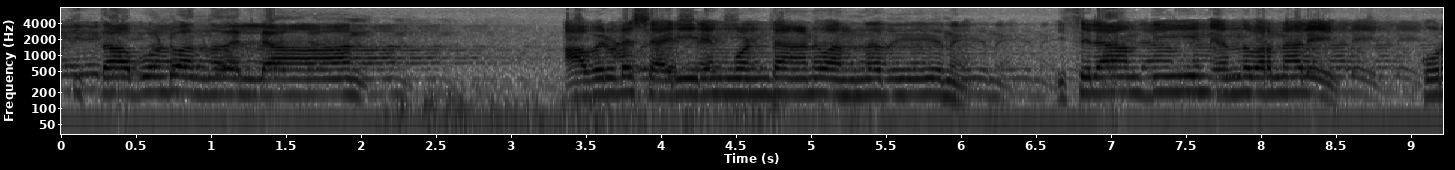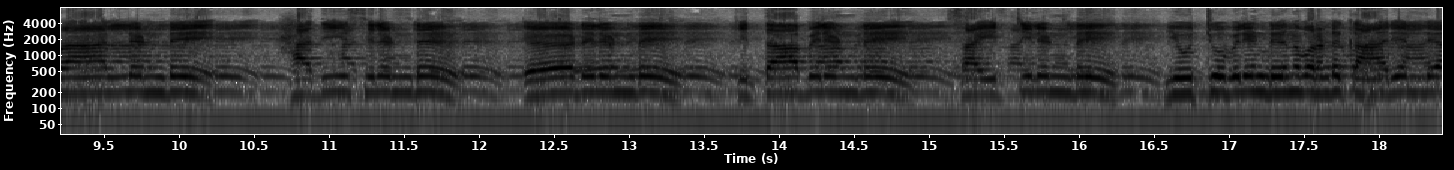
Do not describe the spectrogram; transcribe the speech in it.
കിതാബ് കൊണ്ട് വന്നതല്ല അവരുടെ ശരീരം കൊണ്ടാണ് വന്നത് എന്ന്. ഇസ്ലാം ദീൻ എന്ന് പറഞ്ഞാലേ ഖുറാനിലുണ്ട് ഹദീസിലുണ്ട് ഏടിലുണ്ട് കിതാബിലുണ്ട് സൈറ്റിലുണ്ട് യൂട്യൂബിലുണ്ട് എന്ന് പറഞ്ഞിട്ട് കാര്യമില്ല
